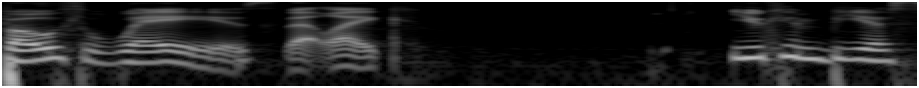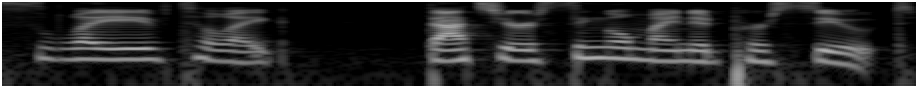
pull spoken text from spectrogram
both ways that like you can be a slave to like that's your single-minded pursuit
